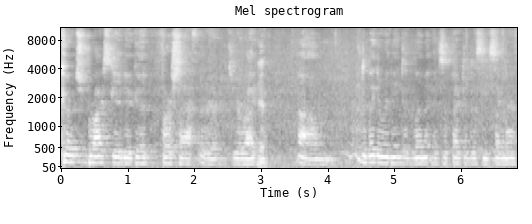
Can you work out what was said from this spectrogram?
Coach Brice gave you a good first half earlier, to your right. Yeah. Um, did they do anything to limit his effectiveness in the second half?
